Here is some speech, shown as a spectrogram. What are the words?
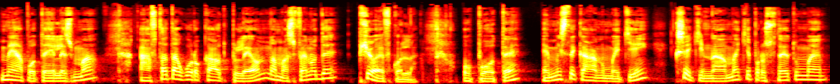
με αποτέλεσμα αυτά τα workout πλέον να μας φαίνονται πιο εύκολα. Οπότε, εμείς τι κάνουμε εκεί, ξεκινάμε και προσθέτουμε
